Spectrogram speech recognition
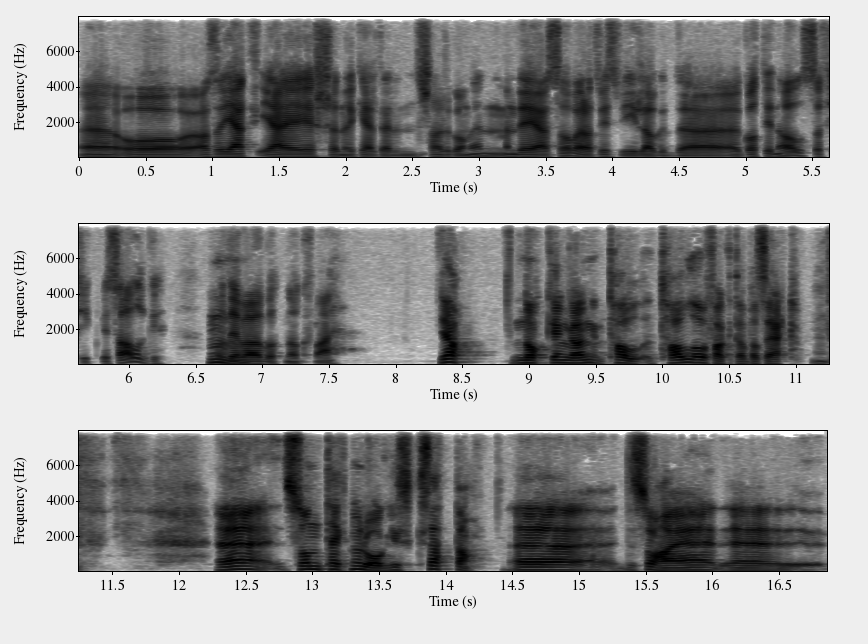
Uh, og altså, jeg, jeg, skjønner ikke helt den sjargongen, men det jeg så, var at hvis vi lagde godt innhold, så fikk vi salg. Og det mhm. var godt nok for meg. Ja. Nok en gang tall, tall og faktabasert. Mm. Eh, sånn teknologisk sett, da, eh, så har jeg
